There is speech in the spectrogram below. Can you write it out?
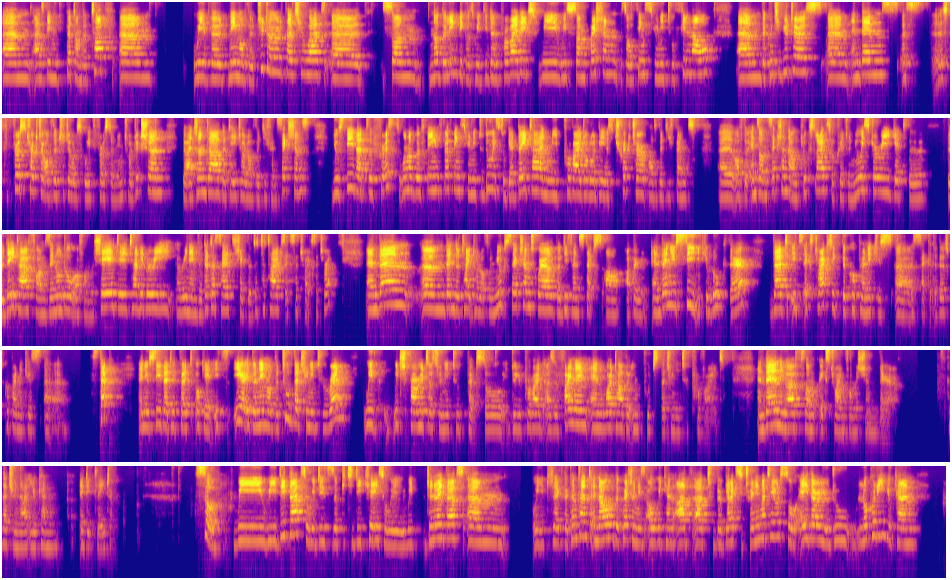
um, has been put on the top um, with the name of the tutorial that you had, uh, some, not the link because we didn't provide it, we with some question, so things you need to fill now, um, the contributors, um, and then a, a first structure of the tutorials with first an introduction, the agenda, the title of the different sections. You see that the first, one of the things, first things you need to do is to get data and we provide already a structure of the different, uh, of the hands-on section, how it looks like. So create a new history, get the, the data from Zenodo or from a shared data library, rename the data set, check the data types, etc., etc. And then, um, then the title of a new section where the different steps are appearing. And then you see, if you look there, that it's extracting the Copernicus, uh, the Copernicus uh, step. And you see that it put, okay, it's here the name of the tool that you need to run with which parameters you need to put. So do you provide as a file name and what are the inputs that you need to provide? And then you have some extra information there that you know you can edit later. So we we did that. So we did the PTDK. So we we generate that. Um, we check the content, and now the question is how we can add that to the Galaxy training materials. So either you do locally, you can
